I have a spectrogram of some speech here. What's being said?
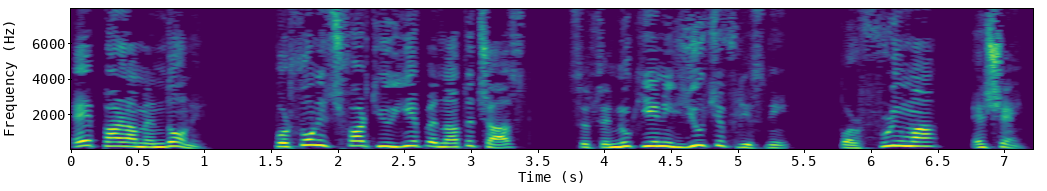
e paramendoni. Por thoni çfarë t'ju jepet në atë çast sepse nuk jeni ju që flisni, por fryma e shenjtë.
